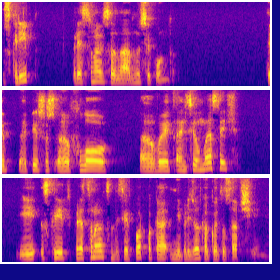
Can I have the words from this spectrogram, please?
скрипт приостановится на одну секунду. Ты пишешь э, flow э, wait until message, и скрипт приостановится до тех пор, пока не придет какое-то сообщение.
